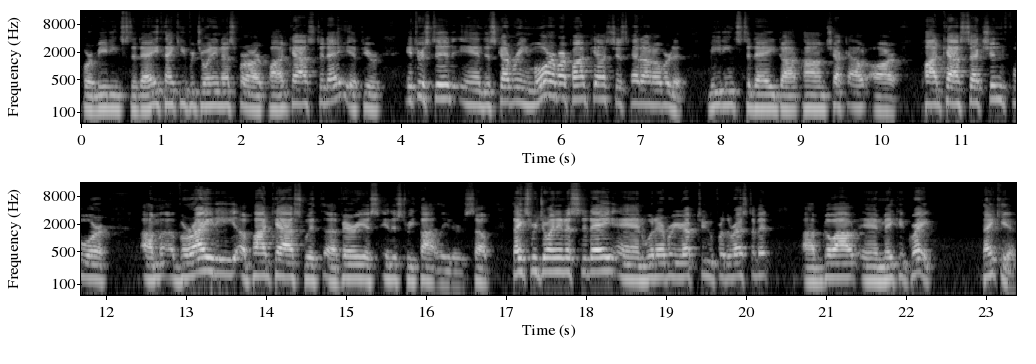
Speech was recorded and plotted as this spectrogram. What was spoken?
for meetings today. Thank you for joining us for our podcast today. If you're interested in discovering more of our podcast, just head on over to meetingstoday.com. Check out our podcast section for um, a variety of podcasts with uh, various industry thought leaders. So thanks for joining us today. And whatever you're up to for the rest of it, uh, go out and make it great. Thank you.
